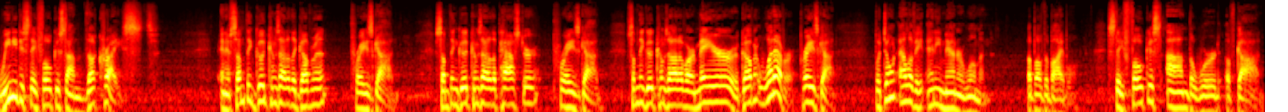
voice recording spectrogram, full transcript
We need to stay focused on the Christ and if something good comes out of the government, praise God. Something good comes out of the pastor, praise God. Something good comes out of our mayor or governor, whatever, praise God. But don't elevate any man or woman above the Bible. Stay focused on the Word of God.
